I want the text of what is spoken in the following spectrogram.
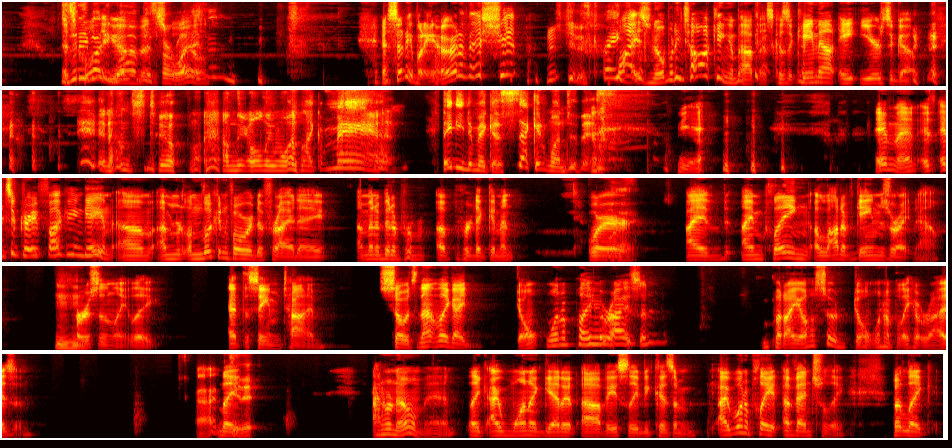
Does It's anybody you know haven't of been this spoiled. Horizon? Has anybody heard of this shit? This shit is crazy. Why is nobody talking about this? Because it came out eight years ago. and I'm still, I'm the only one. Like, man, they need to make a second one to this. Yeah. hey man, it, it's a great fucking game. Um, I'm I'm looking forward to Friday. I'm in a bit of pr- a predicament where I've I'm playing a lot of games right now Mhm. personally, like at the same time. So it's not like I don't want to play Horizon, but I also don't want to play Horizon. I like- get it. I don't know, man. Like I want to get it obviously because I'm I want to play it eventually. But like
